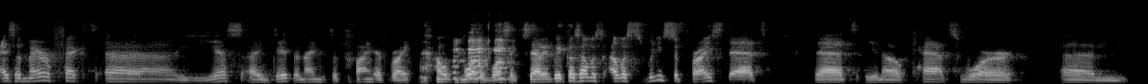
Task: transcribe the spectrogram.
as a matter of fact, uh, yes, I did, and I need to find it right now what it was exactly because I was I was really surprised that that you know cats were um,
